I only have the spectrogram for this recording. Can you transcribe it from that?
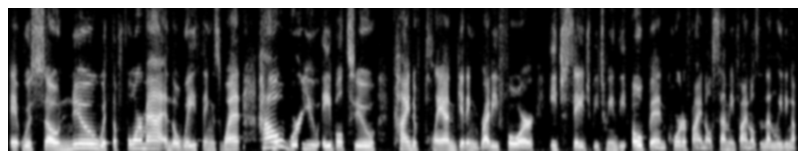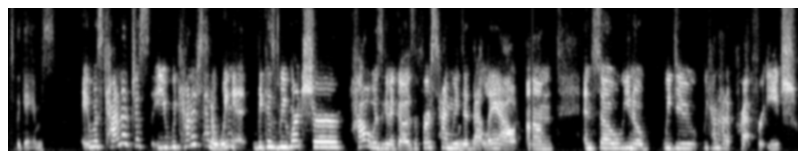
it was so new with the format and the way things went. How were you able to kind of plan getting ready for each stage between the open, quarterfinals, semifinals, and then leading up to the games? It was kind of just you, we kind of just had to wing it because we weren't sure how it was going to go. It was the first time we did that layout, um, and so you know we do we kind of had a prep for each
